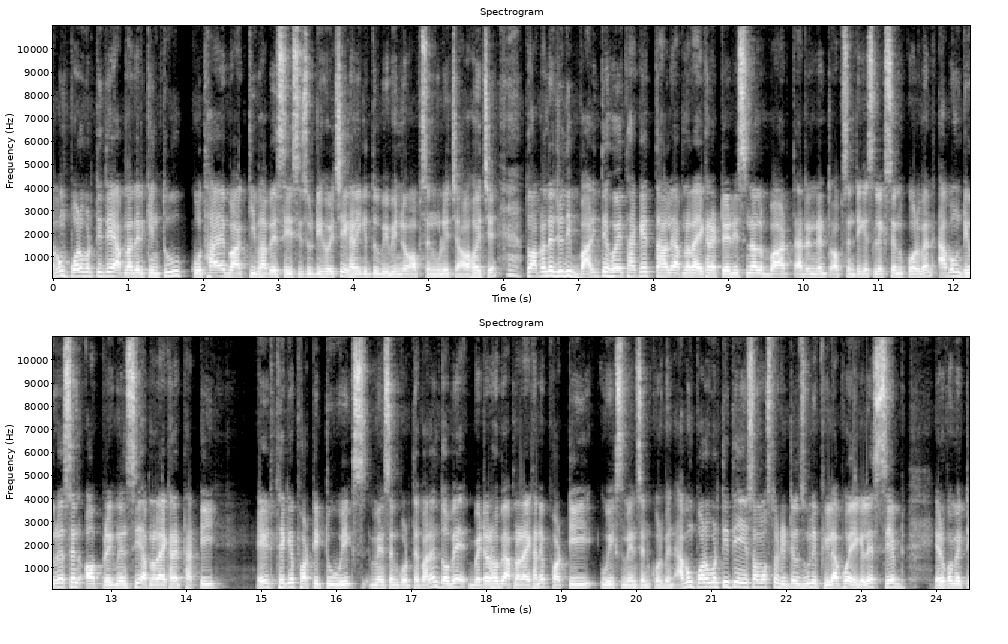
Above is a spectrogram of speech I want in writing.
এবং পরবর্তীতে আপনাদের কিন্তু কোথায় বা কীভাবে সেই শিশুটি হয়েছে, এখানে কিন্তু বিভিন্ন অপশানগুলি চাওয়া হয়েছে। তো আপনাদের যদি বাড়িতে হয়ে থাকে, তাহলে আপনারা এখানে ট্রেডিশনাল বার্থ অ্যাটেন্ডেন্ট অপশানটিকে সিলেকশন করবেন এবং ডিউরেশন অফ প্রেগনেন্সি আপনারা এখানে থার্টি এইট থেকে ফর্টি টু উইকস মেনশন করতে পারেন, তবে বেটার হবে আপনারা এখানে ফর্টি উইকস মেনশন করবেন। এবং পরবর্তীতে এই সমস্ত ডিটেলসগুলি ফিল আপ হয়ে গেলে সেভড এরকম একটি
